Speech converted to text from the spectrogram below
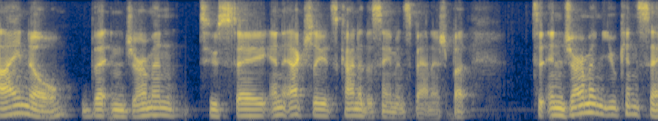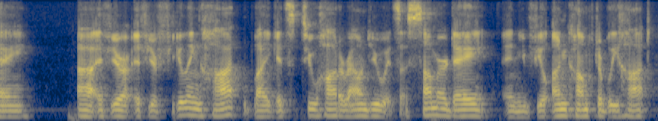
I know that in German to say, and actually it's kind of the same in Spanish, but to, in German you can say uh, if you're if you're feeling hot, like it's too hot around you, it's a summer day and you feel uncomfortably hot,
